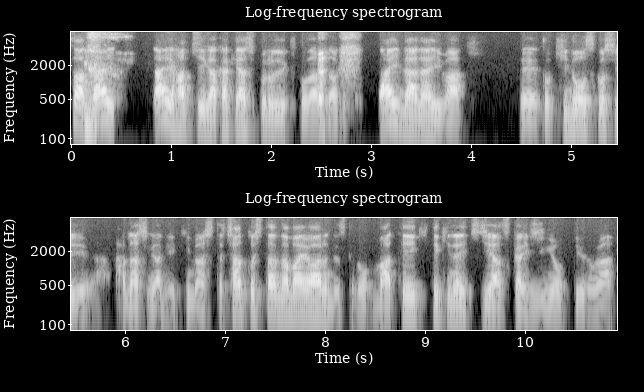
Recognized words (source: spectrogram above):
さあ、第、第8位が駆け足プロジェクトだったわけです。第7位は、えっ、と、昨日少し話ができました。ちゃんとした名前はあるんですけど、まあ、定期的な一時預かり事業っていうのが、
